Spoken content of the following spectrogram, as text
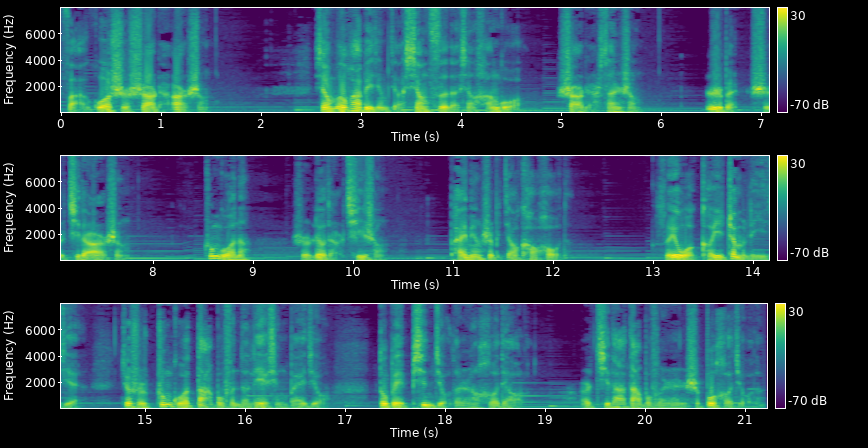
法国是十二点二升；像文化背景比较相似的，像韩国十二点三升。日本是七点二升，中国呢是六点七升，排名是比较靠后的，所以我可以这么理解，就是中国大部分的烈性白酒都被拼酒的人喝掉了，而其他大部分人是不喝酒的。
